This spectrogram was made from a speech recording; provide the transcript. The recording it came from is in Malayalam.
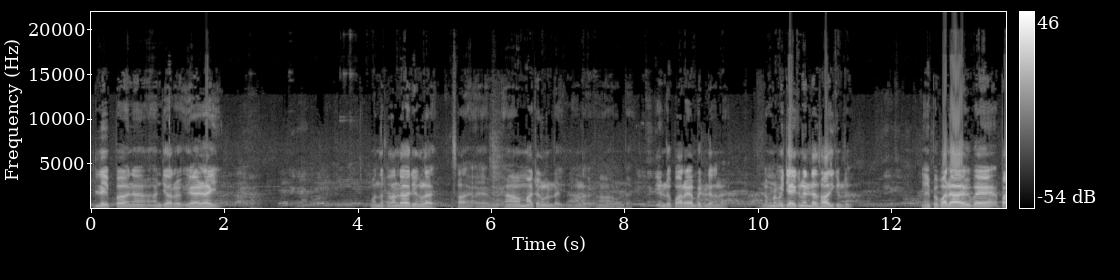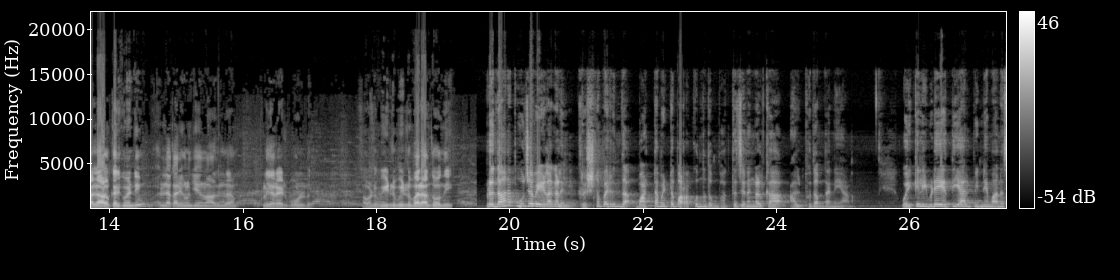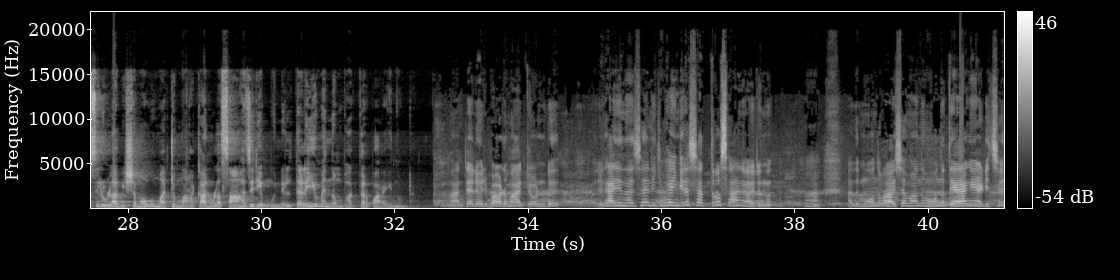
ഇല്ല ഇപ്പോൾ ഞാൻ അഞ്ചാറ് ഏഴായി. വന്നിട്ട് നല്ല കാര്യങ്ങൾ ആ മാറ്റങ്ങളുണ്ടായി. ഞങ്ങൾ ആ ഉണ്ട്. ഉണ്ട് പറയാൻ പറ്റില്ല അങ്ങനെ. നമ്മൾ വിചാരിക്കണ എല്ലാം സാധിക്കുന്നുണ്ട്. ഞാൻ ഇപ്പോൾ പല പല ആൾക്കാർക്ക് വേണ്ടിയും എല്ലാ കാര്യങ്ങളും ചെയ്യുന്ന അതെല്ലാം ക്ലിയർ ആയിട്ട് പോകുന്നുണ്ട് അതുകൊണ്ട് വീണ്ടും വീണ്ടും വരാൻ തോന്നി. പ്രധാന പൂജവേളകളിൽ കൃഷ്ണപരുന്ത വട്ടമിട്ട് പറക്കുന്നതും ഭക്തജനങ്ങൾക്ക് അത്ഭുതം തന്നെയാണ്. ഒരിക്കൽ ഇവിടെ എത്തിയാൽ പിന്നെ മനസ്സിലുള്ള വിഷമവും മറ്റും മറക്കാനുള്ള സാഹചര്യം മുന്നിൽ തെളിയുമെന്നും ഭക്തർ പറയുന്നുണ്ട്. മാറ്റാൻ ഒരുപാട് മാറ്റമുണ്ട്. ഒരു കാര്യം എന്ന് വെച്ചാൽ എനിക്ക് ഭയങ്കര ശത്രു സാധനമായിരുന്നു ആ അത് മൂന്ന് പ്രാവശ്യം വന്ന് മൂന്ന് തേങ്ങ അടിച്ച്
